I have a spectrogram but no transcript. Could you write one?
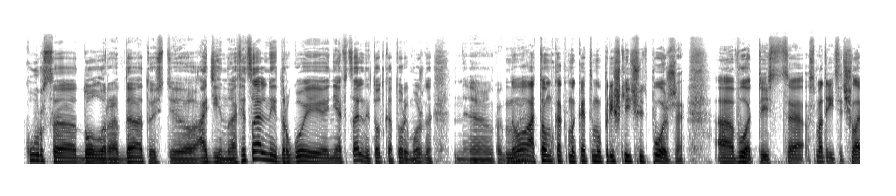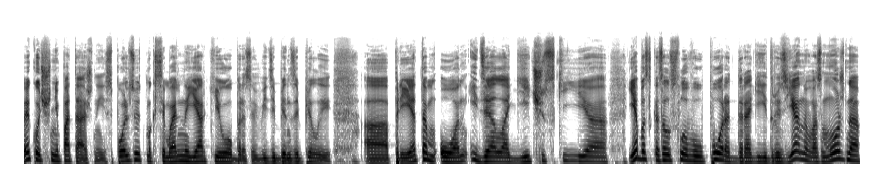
курса доллара, да, то есть э, один официальный, другой неофициальный, тот, который можно... Э, как ну, бы... о том, как мы к этому пришли чуть позже. А, вот, то есть, э, смотрите, человек очень эпатажный, использует максимально яркие образы в виде бензопилы. А, при этом он идеологически, э, я бы сказал слово упорот, дорогие друзья, но, возможно,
